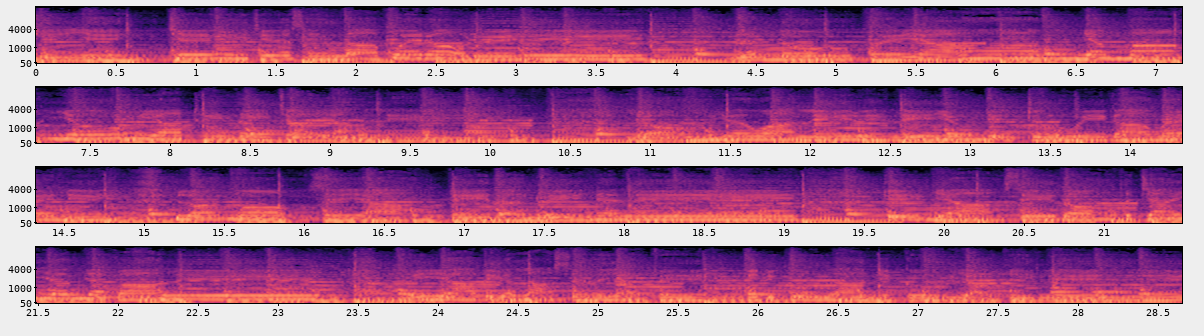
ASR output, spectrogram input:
ရင်ရင်ကြည်ကြည်အစင်လာပွဲတော်တွေမျက်နှာပွဲရာ မြမယုံရာထိမ့်သိမ့်ကြရမလဲရောရွယ်ဝလေးတွေလေးယူနေတူဝေကဝဲနေလွန်မောစရာဒေသတွေနဲ့လေအေးမြစေသောတကြံရမြတ်ပါလေဝေရာဒီအလားဆင်လျက်ပဲဒီတကူလာနေကိုရောက်ပြီလေ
